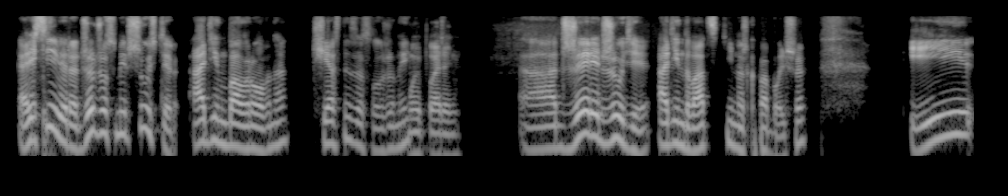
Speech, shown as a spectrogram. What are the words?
Ресиверы Джоджо Смит-Шустер один балл ровно, честный, заслуженный. Мой парень. А, Джерри Джуди 1.20, немножко побольше. И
